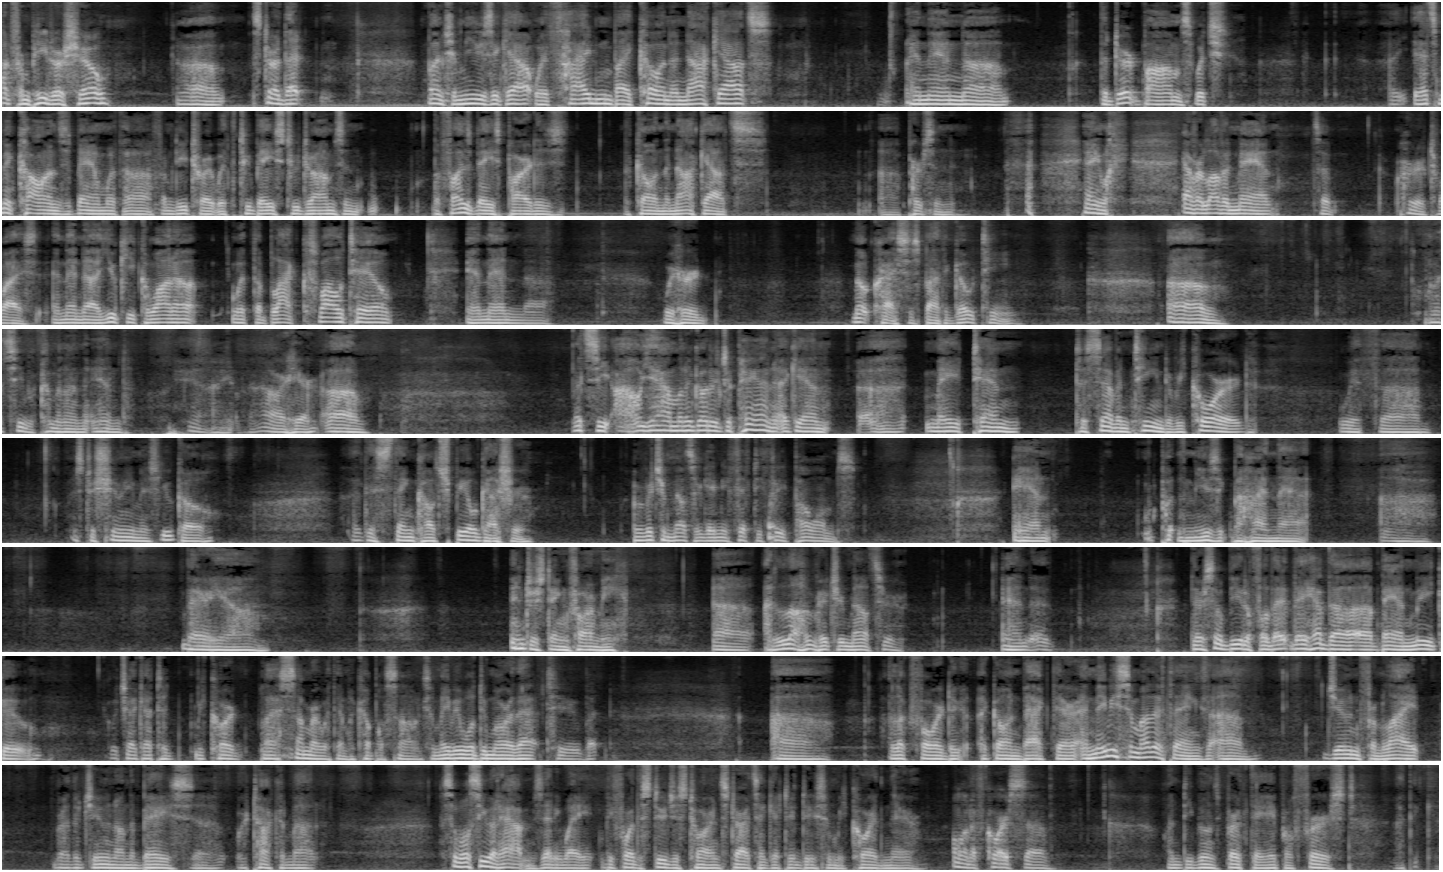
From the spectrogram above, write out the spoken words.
Watt from Pedro show. Uh, started that bunch of music out with Hiding by Cohen and Knockouts. And then uh, the Dirt Bombs, which uh, that's Mick Collins' band with uh, from Detroit with two bass, two drums, and the fuzz bass part is the Cohen the Knockouts uh, person. anyway, Ever Loving Man. So heard her twice, and then uh, Yuki Kawana with the Black Swallowtail, and then uh, we heard Milk Crisis by the Go Team. Um, let's see, we're coming on the end. Yeah, an hour here. Um, let's see. Oh yeah, I'm going to go to Japan again, uh, May 10 to 17 to record with uh, Mr. Shumi Misuko uh, this thing called Spielgusher. Richard Meltzer gave me 53 poems, and we're putting the music behind that. Uh, very uh, interesting for me. Uh, I love Richard Meltzer, and uh, they're so beautiful. They they have the uh, band Migu, which I got to record last summer with them a couple songs. So maybe we'll do more of that too. But uh, I look forward to uh, going back there and maybe some other things. Um, June from Light, brother June on the bass. Uh, we're talking about. So we'll see what happens anyway. Before the Stooges touring starts, I get to do some recording there. Oh, and of course, uh, on D Boon's birthday, April 1st, I think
